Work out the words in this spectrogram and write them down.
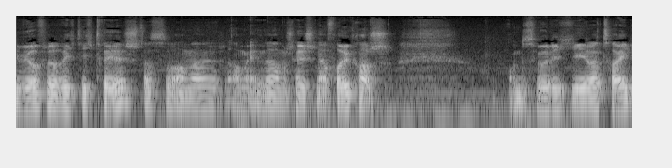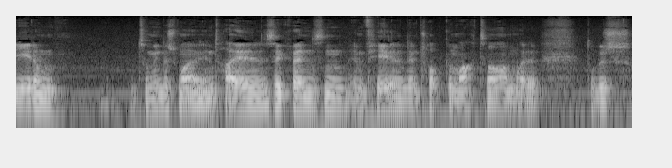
die Würfel richtig drehst, dass du am, am Ende am schnellsten Erfolg hast. Und das würde ich jederzeit jedem zumindest mal in Teilsequenzen empfehlen, den Job gemacht zu haben, weil du bist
